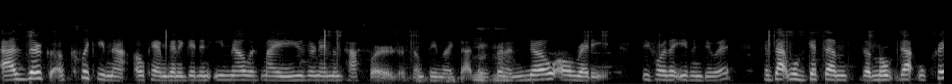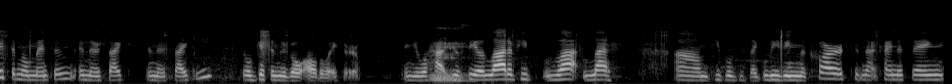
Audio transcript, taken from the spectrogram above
as they're clicking that, okay, I'm going to get an email with my username and password or something like that. They're Mhm. going to know already before they even do it, because that will get them the mo- that will create the momentum in their psych in their psyche. That will get them to go all the way through. and you will have mm. you'll see a lot of people, a lot less um, people just like leaving the cart and that kind of thing.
